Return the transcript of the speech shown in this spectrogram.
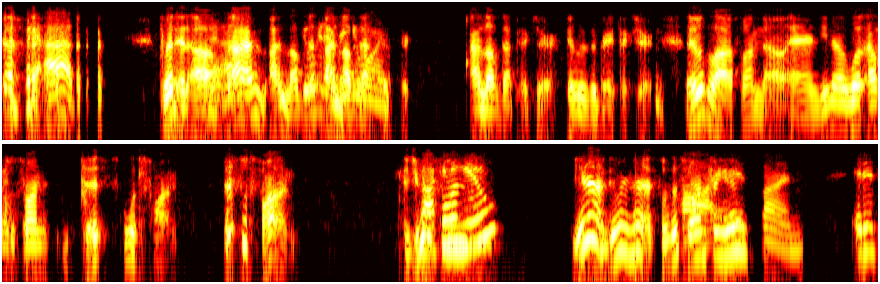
Put it up. Put it up. I, I love Do that. I love that want. picture. I love that picture. It was a great picture. It was a lot of fun though. And you know what else was fun? This was fun. This was fun. Did you have Talking fun? to you? Yeah, doing this. Was this fun Ah, for It you? is fun. It is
